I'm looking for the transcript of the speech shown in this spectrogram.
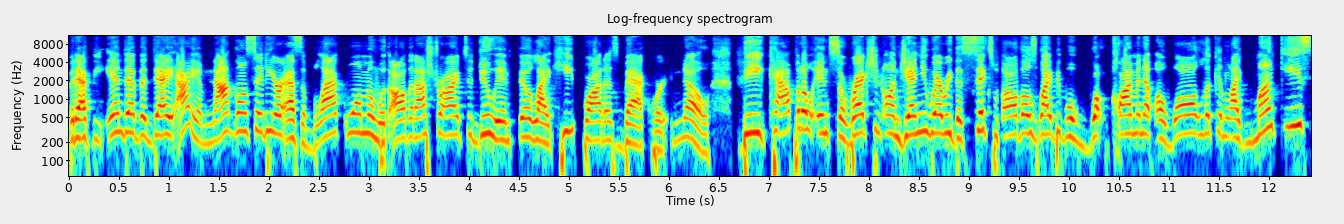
But at the end of the day, I am not going to sit here as a black woman with all that I strive to do and feel like he brought us backward. No, the Capitol insurrection on January the 6th with all those white people wa- climbing up a wall looking like monkeys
